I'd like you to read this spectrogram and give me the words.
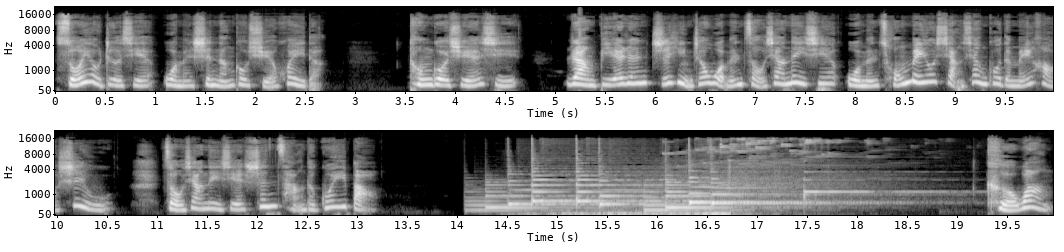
所有这些我们是能够学会的。通过学习，让别人指引着我们走向那些我们从没有想象过的美好事物，走向那些深藏的瑰宝。渴望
